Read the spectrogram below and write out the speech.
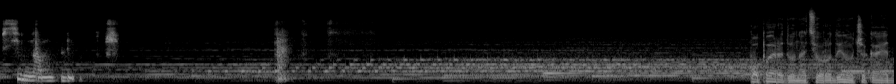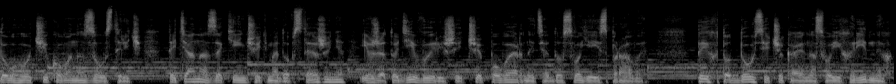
Всім нам боліло дуже. Попереду на цю родину чекає довгоочікувана зустріч. Тетяна закінчить медобстеження і вже тоді вирішить, чи повернеться до своєї справи. Тих, хто досі чекає на своїх рідних,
